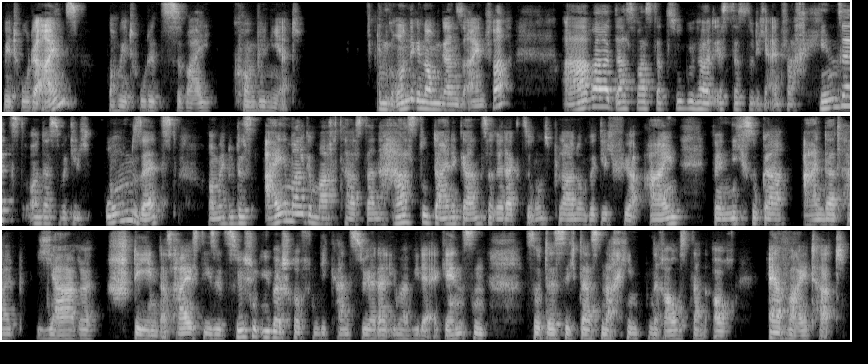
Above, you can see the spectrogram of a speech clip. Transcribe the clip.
Methode 1 und Methode 2 kombiniert. Im Grunde genommen ganz einfach. Aber das, was dazugehört, ist, dass du dich einfach hinsetzt und das wirklich umsetzt. Und wenn du das einmal gemacht hast, dann hast du deine ganze Redaktionsplanung wirklich für ein, wenn nicht sogar anderthalb Jahre stehen. Das heißt, diese Zwischenüberschriften, die kannst du ja dann immer wieder ergänzen, so dass sich das nach hinten raus dann auch erweitert.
